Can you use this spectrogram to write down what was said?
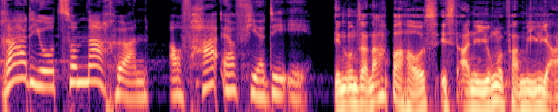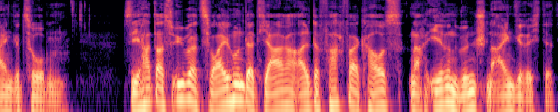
Radio zum Nachhören auf hr4.de. In unser Nachbarhaus ist eine junge Familie eingezogen. Sie hat das über 200 Jahre alte Fachwerkhaus nach ihren Wünschen eingerichtet.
